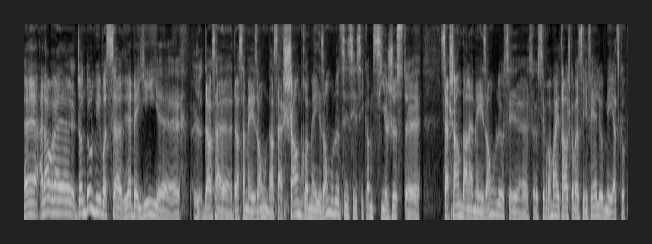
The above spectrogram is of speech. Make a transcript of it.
Euh, alors, euh, John Doe, lui, va se réveiller dans, sa, maison, dans sa chambre maison. C'est comme s'il y a juste sa chambre dans la maison. C'est vraiment étrange comment c'est fait, mais en tout cas.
